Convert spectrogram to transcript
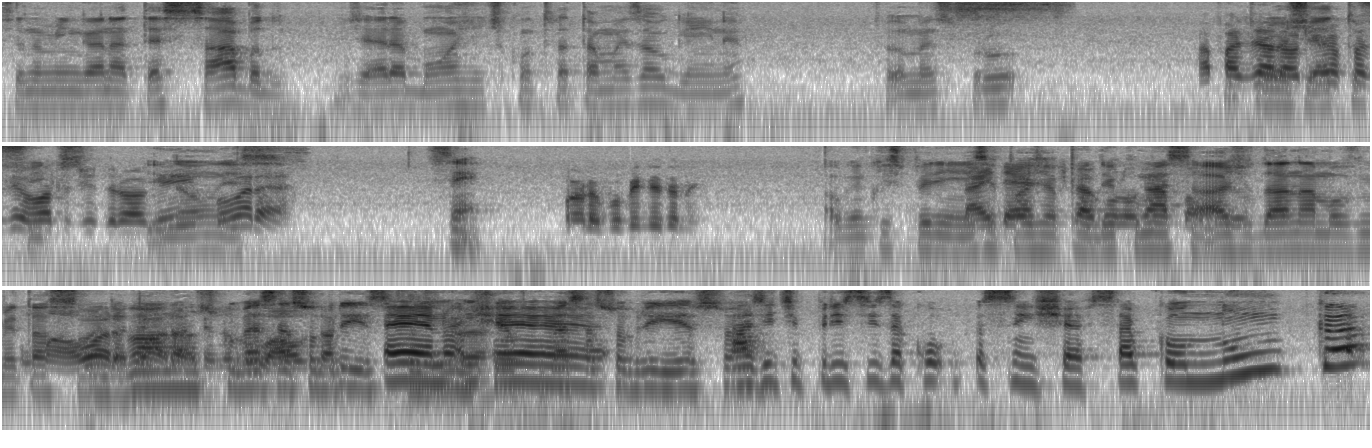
se eu não me engano, até sábado já era bom a gente contratar mais alguém, né? Pelo menos pro. Rapaziada, alguém vai fazer rota de droga e aí? Bora. nesse. Sim. Bora, eu vou vender também. Alguém com experiência de já poder começar a ajudar na movimentação. Hora, né? Vamos conversar sobre da- isso. É, não- a gente é- conversa sobre isso. A gente precisa, assim, chefe, sabe que eu nunca,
